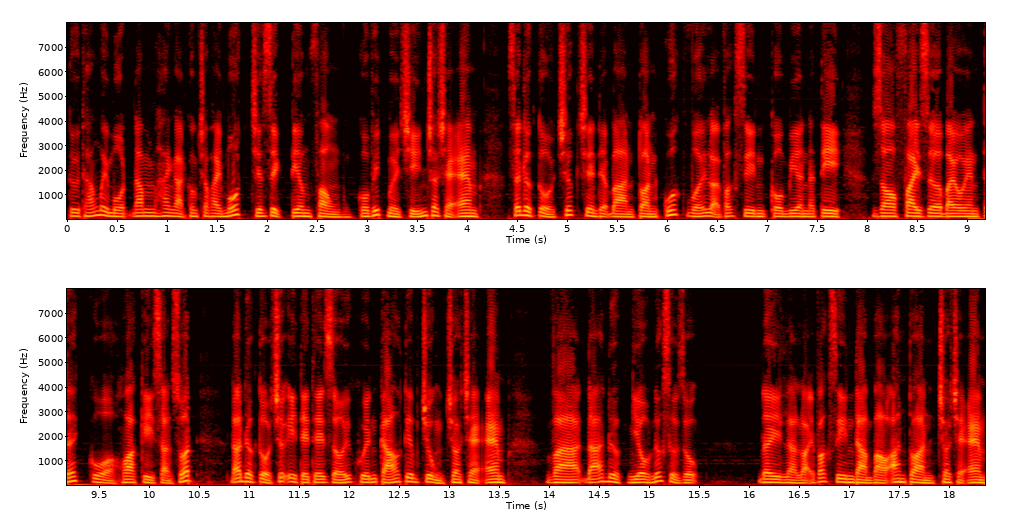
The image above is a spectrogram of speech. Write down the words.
Từ tháng 11 năm 2021, chiến dịch tiêm phòng COVID-19 cho trẻ em sẽ được tổ chức trên địa bàn toàn quốc với loại vaccine Comirnaty do Pfizer-BioNTech của Hoa Kỳ sản xuất, đã được Tổ chức Y tế Thế giới khuyến cáo tiêm chủng cho trẻ em và đã được nhiều nước sử dụng. Đây là loại vaccine đảm bảo an toàn cho trẻ em,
